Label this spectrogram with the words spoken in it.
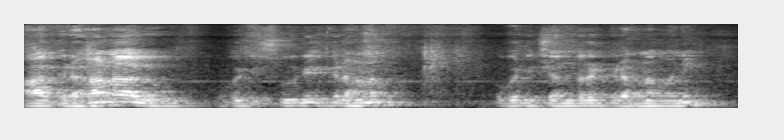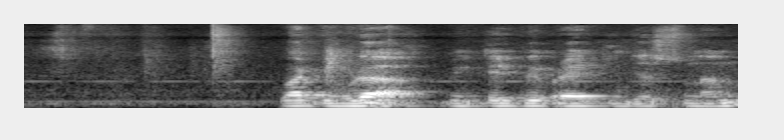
ఆ గ్రహణాలు ఒకటి సూర్యగ్రహణం ఒకటి చంద్రగ్రహణం అని వాటిని కూడా మీకు తెలిపే ప్రయత్నం చేస్తున్నాను.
